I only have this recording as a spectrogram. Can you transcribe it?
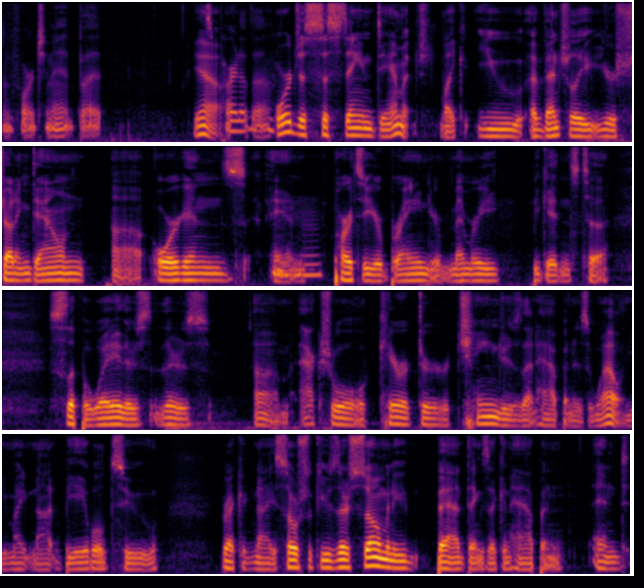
unfortunate, but Yeah. it's part of the. or just sustained damage like you eventually you're shutting down uh, organs and Mhm. parts of your brain your memory begins to slip away there's there's um, actual character changes that happen as well you might not be able to recognize social cues. There's so many bad things that can happen and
